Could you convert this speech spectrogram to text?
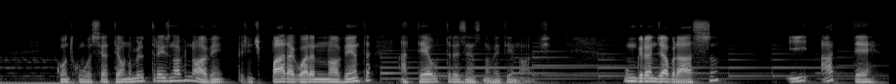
Conto com você até o número 399, hein? A gente para agora no 90 até o 399. Um grande abraço e até!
